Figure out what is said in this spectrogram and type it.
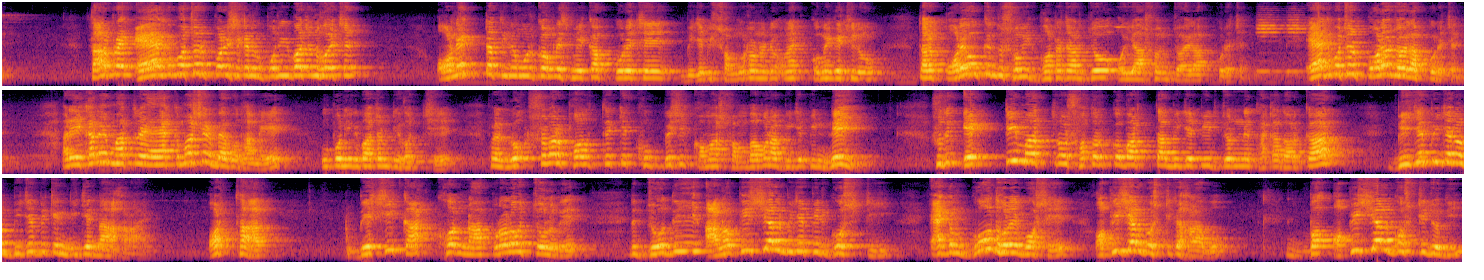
প্রায় এক বছর পরে সেখানে উপনির্বাচন হয়েছে। অনেকটা তৃণমূল কংগ্রেস মেকআপ করেছে বিজেপির সংগঠন অনেক কমে গেছিল। তারপরেও কিন্তু শ্রমিক ভট্টাচার্য ওই আসন জয়লাভ করেছেন। এক বছর পরেও জয়লাভ করেছেন। আর এখানে মাত্র এক মাসের ব্যবধানে উপনির্বাচনটি হচ্ছে ফলে লোকসভার ফল থেকে খুব বেশি কমার সম্ভাবনা বিজেপির নেই। শুধু একটি মাত্র সতর্কবার্তা বিজেপির জন্য থাকা দরকার, বিজেপি যেন বিজেপিকে নিজে না হারায়। অর্থাৎ বেশি কাঠখড় না পোড়ালেও চলবে যদি আনঅফিসিয়াল বিজেপির গোষ্ঠী একদম গো ধরে বসে অফিসিয়াল গোষ্ঠীকে হারাবো, বা অফিসিয়াল গোষ্ঠী যদি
